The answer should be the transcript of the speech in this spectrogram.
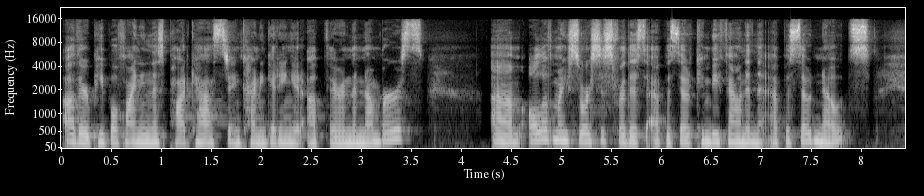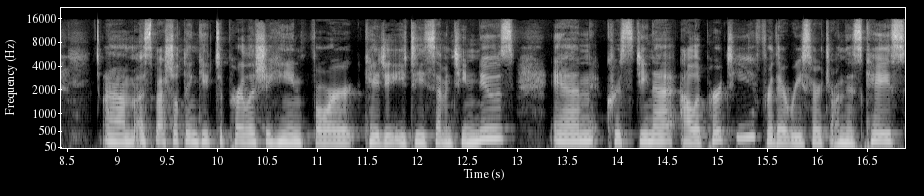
other people finding this podcast and kind of getting it up there in the numbers. Um, all of my sources for this episode can be found in the episode notes. Um, a special thank you to Perla Shaheen for KGET 17 News and Christina Aliperti for their research on this case,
